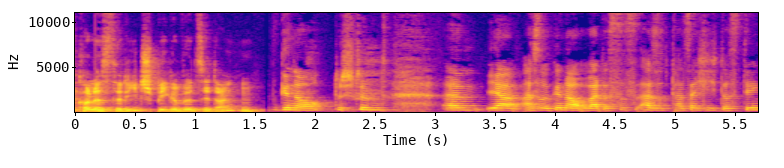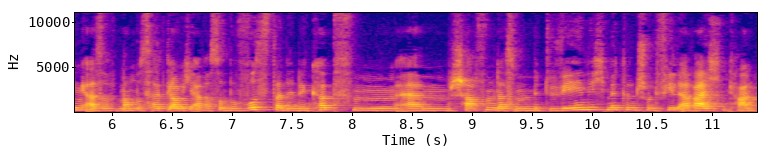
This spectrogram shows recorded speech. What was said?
Cholesterinspiegel wird dir danken. Genau, das stimmt. Ähm, ja, also genau, aber das ist also tatsächlich das Ding. Also man muss halt, glaube ich, einfach so ein Bewusstsein in den Köpfen ähm, schaffen, dass man mit wenig Mitteln schon viel erreichen kann.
